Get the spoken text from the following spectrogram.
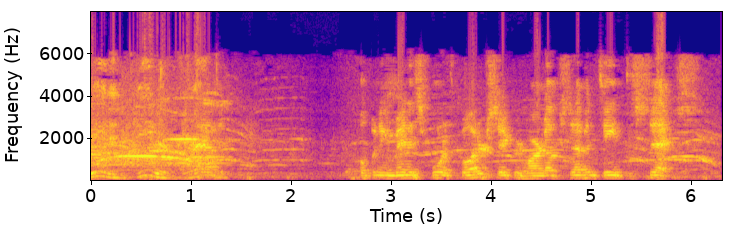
feet, and Jeter grabs it. Opening minutes, fourth quarter, Sacred Heart up 17 to 6.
